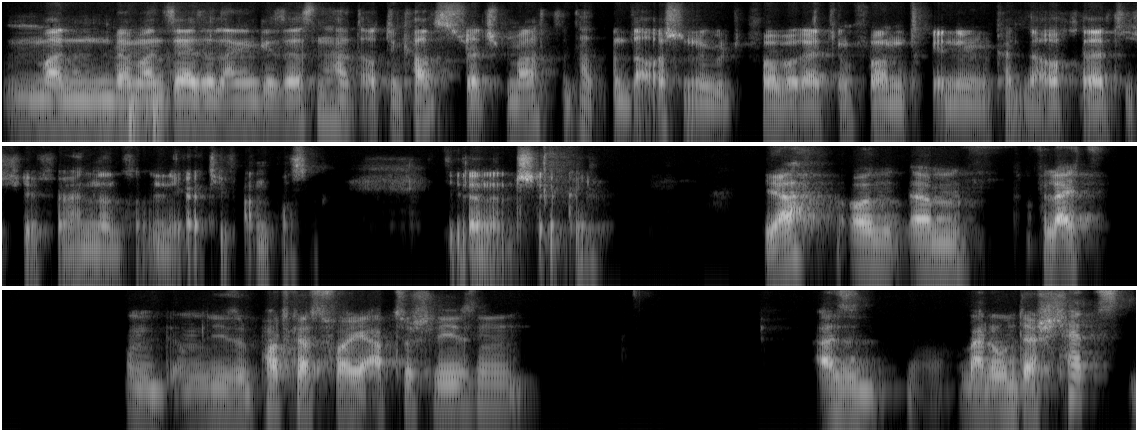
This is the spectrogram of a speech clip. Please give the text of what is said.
man, wenn man sehr, sehr lange gesessen hat, auch den Couch-Stretch macht, dann hat man da auch schon eine gute Vorbereitung vor dem Training und kann da auch relativ viel verhindern von negativen Anpassungen, die dann entstehen können. Ja, und ähm, vielleicht, um, um diese Podcast-Folge abzuschließen, also man unterschätzt,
